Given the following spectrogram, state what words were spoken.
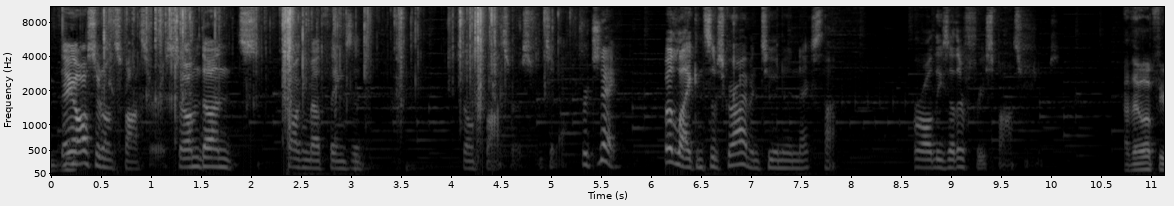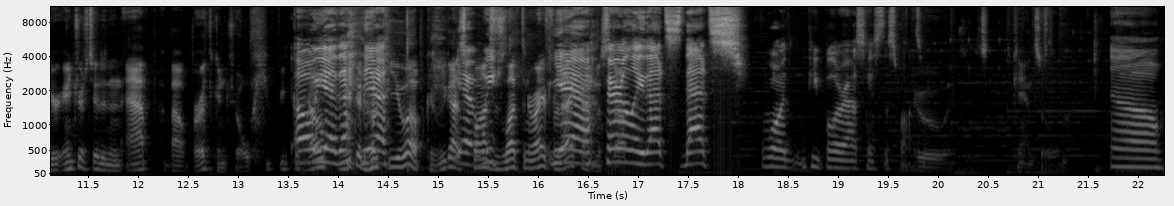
Mm-hmm. They also don't sponsor us, so I'm done talking about things that don't sponsor us for today. For today, but like and subscribe and tune in next time for all these other free sponsorships. Although, if you're interested in an app about birth control, we, we could Oh, help- yeah, we that- could yeah. hook you up because we got Yeah, we- sponsors left and right for that yeah, kind of apparently that's that's what people are asking us to sponsor. Ooh, it's canceled. Oh, all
